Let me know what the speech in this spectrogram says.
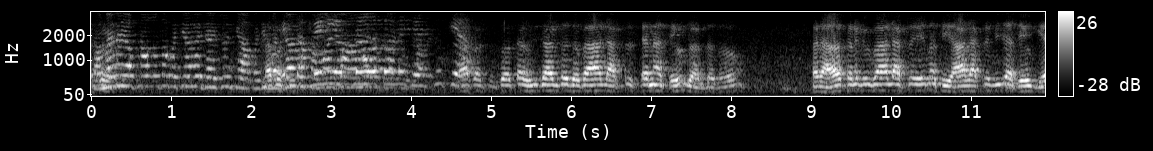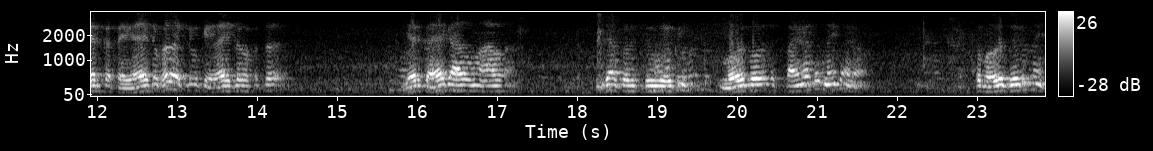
તમે નહીં અપનાવો તો પછી હવે જઈશું ક્યાં? પછી તમે નહીં અપનાવો તો અમે જઈશું ક્યાં? તું તો અત્યાર સુધી જાણતો હતો કે આ ડાક્ટર શેના છે એવું જાણતો હતો. અને હવે તને કહ્યું કે આ ડાક્ટર એ નથી આ ડાક્ટર બીજા છે એવું ઘેર કરતા કહેવાય તો ખરો એટલું કહેવાય એટલો વખત ઘેર કહે કે આવું હું વિચાર કરું છું એવું મોર મોર પાણી તો નહીં પાણી તો મોર જોયેલું નહીં.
